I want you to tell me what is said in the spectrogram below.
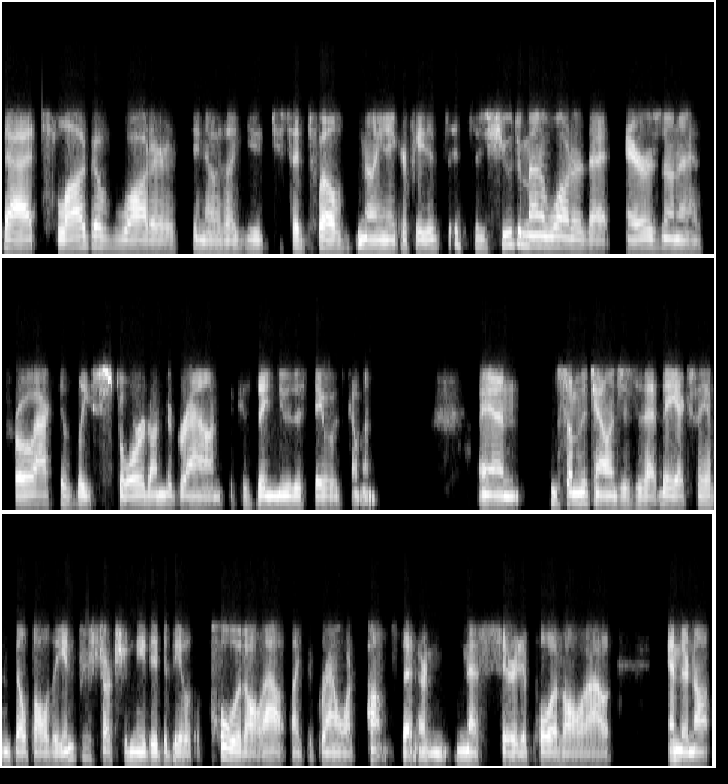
that slug of water, you know, like you, you said 12 million acre feet. It's, it's a huge amount of water that Arizona has proactively stored underground because they knew this day was coming. And some of the challenges is that they actually haven't built all the infrastructure needed to be able to pull it all out, like the groundwater pumps that are necessary to pull it all out. And they're not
